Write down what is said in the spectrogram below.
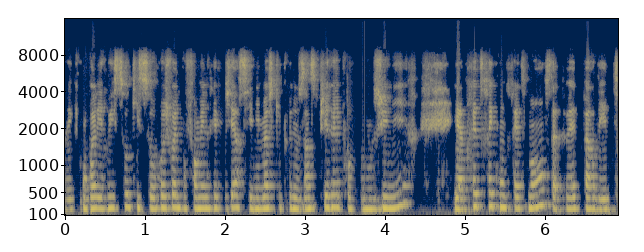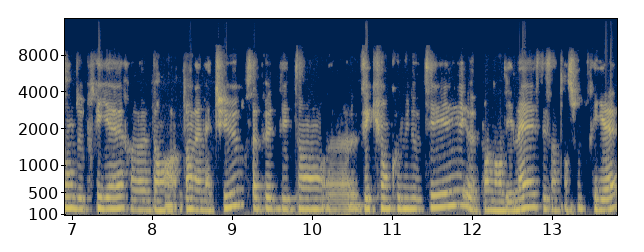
avec on voit les ruisseaux qui se rejoignent pour former une rivière, c'est une image qui peut nous inspirer pour nous unir. Et après, très concrètement, ça peut être par des temps de prière euh, dans, dans la nature, ça peut être des temps euh, vécus en communauté, pendant des messes, des intentions de prière.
